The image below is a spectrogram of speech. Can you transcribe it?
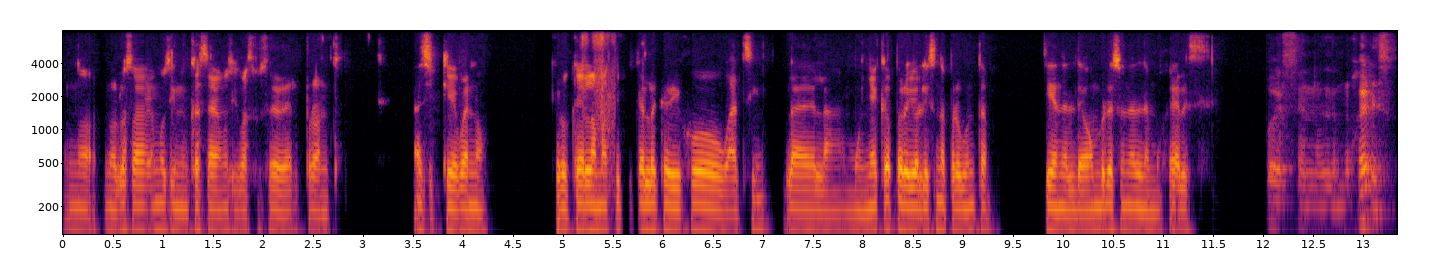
no, no lo sabemos y nunca sabemos si va a suceder pronto. Así que bueno, creo que la más típica es la que dijo Watson, la de la muñeca, pero yo le hice una pregunta, si en el de hombres o en el de mujeres. Pues en el de mujeres.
